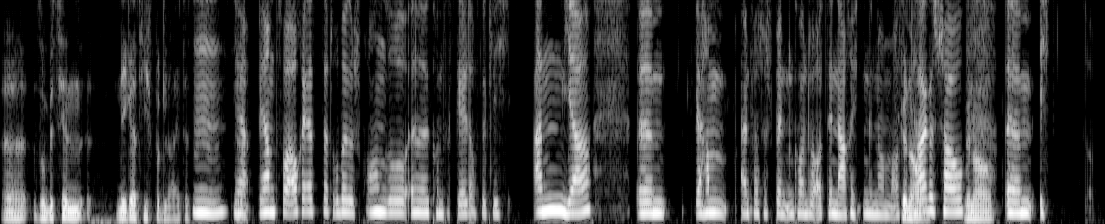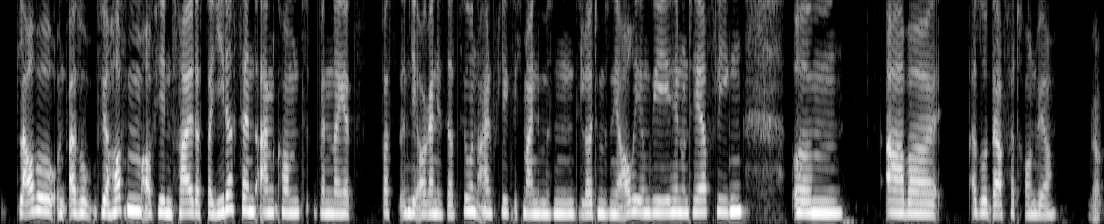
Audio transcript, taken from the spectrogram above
äh, so ein bisschen negativ begleitet. Hm, ja. Ja. wir haben zwar auch erst darüber gesprochen, so äh, kommt das Geld auch wirklich an, ja. Ähm, wir haben einfach das Spendenkonto aus den Nachrichten genommen, aus Genau. der Tagesschau. Genau. Ähm, ich glaube und also wir hoffen auf jeden Fall, dass da jeder Cent ankommt, wenn da jetzt was in die Organisation einfliegt. Ich meine, die müssen, die Leute müssen ja auch irgendwie hin und her fliegen. Ähm, aber also da vertrauen wir Ja,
